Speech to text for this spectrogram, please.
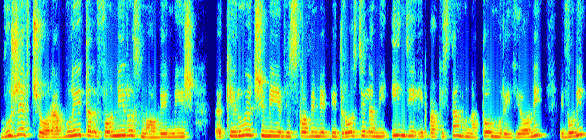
Вже вчора були телефонні розмови між керуючими військовими підрозділами Індії і Пакистану на тому регіоні, і вони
